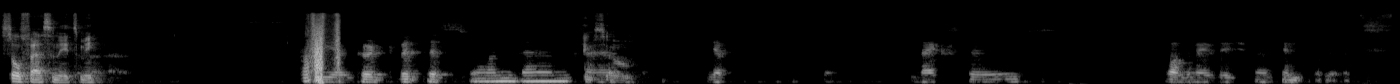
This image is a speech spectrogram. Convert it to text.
still fascinates me. We are good with this one then. I think so. Next is organizational influence.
